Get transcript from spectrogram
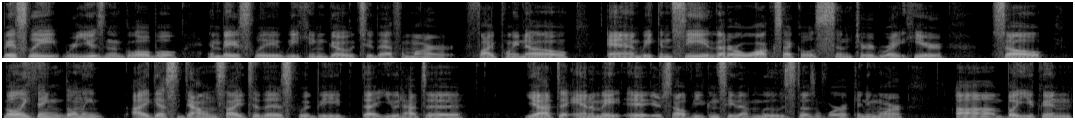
Basically we're using the global and basically we can go to the FMR 5.0 and we can see that our walk cycle is centered right here. So the only thing, the only I guess downside to this would be that you would have to you have to animate it yourself. You can see that moves doesn't work anymore. Um, but you can,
